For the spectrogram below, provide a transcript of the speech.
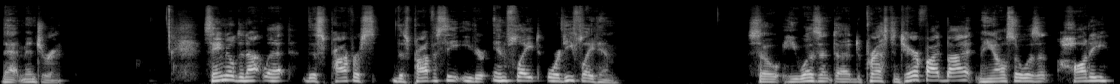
that mentoring. Samuel did not let this, prophecy, this prophecy either inflate or deflate him. So he wasn't uh, depressed and terrified by it. And he also wasn't haughty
